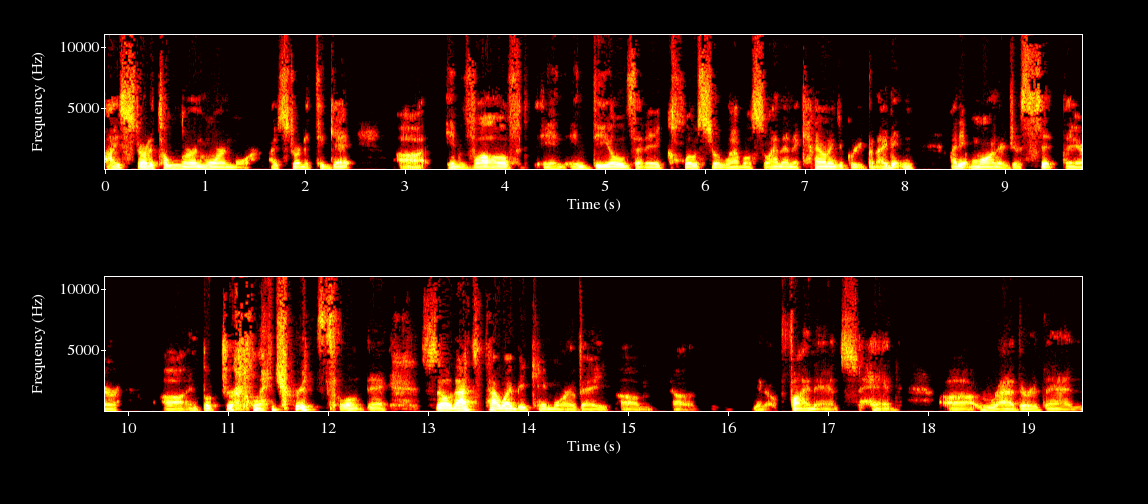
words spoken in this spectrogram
I started to learn more and more. I started to get uh, involved in, in deals at a closer level. So I had an accounting degree, but I didn't, I didn't want to just sit there uh, and book journal entries all day. So that's how I became more of a um, uh, you know finance head uh, rather than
